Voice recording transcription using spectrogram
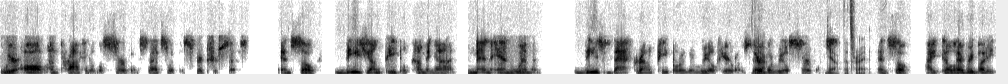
We are all unprofitable servants. That's what the scripture says. And so these young people coming on, men and women, these background people are the real heroes. They're Yeah. the real servants. Yeah, that's right. And so I tell everybody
